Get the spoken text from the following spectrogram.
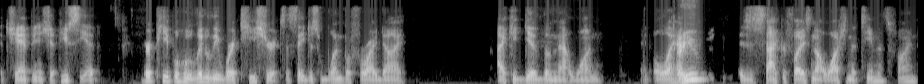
a championship. You see it. There are people who literally wear t shirts that say just one before I die. I could give them that one. And all I have Are you is a sacrifice not watching the team. That's fine.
